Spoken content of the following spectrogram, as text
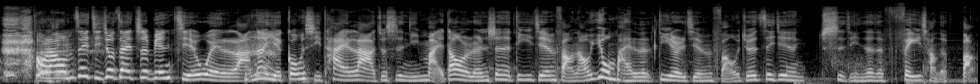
好啦，我们这一集就在这边结尾啦。那也恭喜泰辣，就是你买到了人生的第一间房，然后又买了第二间房。我觉得这件事情真的非常的棒。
